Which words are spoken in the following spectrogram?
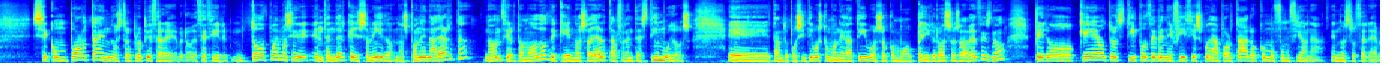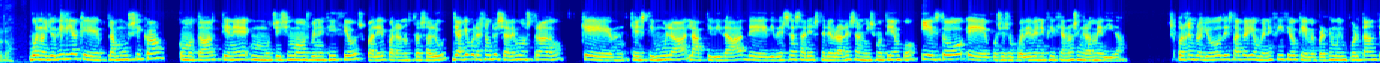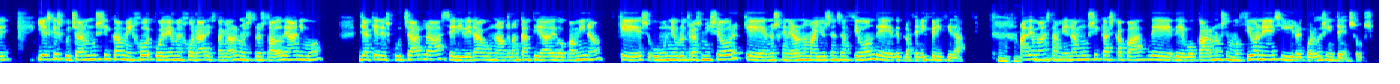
se comporta en nuestro propio cerebro. Es decir, todos podemos entender que el sonido nos pone en alerta, ¿no? En cierto modo, de que nos alerta frente a estímulos, eh, tanto positivos como negativos o como peligrosos a veces, ¿no? Pero, ¿qué otros tipos de beneficios puede aportar o cómo funciona en nuestro cerebro? Bueno, yo diría que la música como tal tiene muchísimos beneficios, ¿vale? Para nuestra salud, ya que, por ejemplo, se ha demostrado que, estimula la actividad de diversas áreas cerebrales al mismo tiempo y esto, eh, pues eso puede beneficiarnos en gran medida. Por ejemplo, yo destacaría un beneficio que me parece muy importante y es que escuchar música puede mejorar, está claro, nuestro estado de ánimo, ya que al escucharla se libera una gran cantidad de dopamina, que es un neurotransmisor que nos genera una mayor sensación de, placer y felicidad. Además, también la música es capaz de evocarnos emociones y recuerdos intensos.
